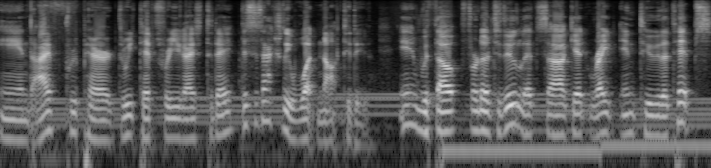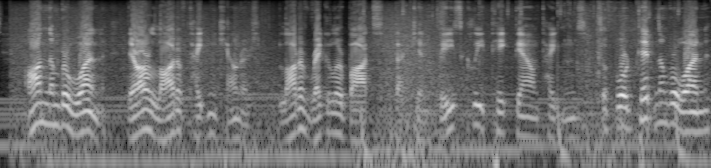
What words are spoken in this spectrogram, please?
and I've prepared three tips for you guys today. This is actually what not to do. And without further ado, let's uh, get right into the tips. On number one, there are a lot of Titan counters. A lot of regular bots that can basically take down Titans. So for tip number one,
